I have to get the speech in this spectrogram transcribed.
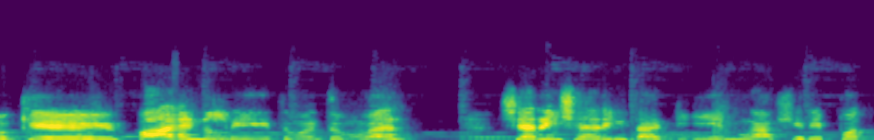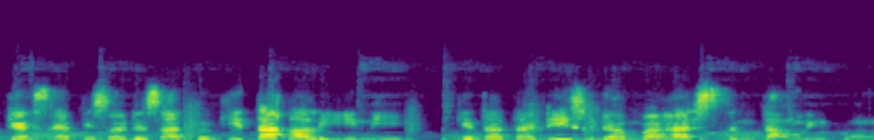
Oke, finally teman-teman, Sharing-sharing tadi mengakhiri podcast episode 1 kita kali ini. Kita tadi sudah bahas tentang lingkung,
